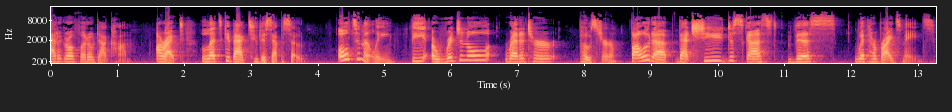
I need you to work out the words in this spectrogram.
attagirlphoto.com. All right, let's get back to this episode. Ultimately, the original Redditor poster followed up that she discussed this with her bridesmaids.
